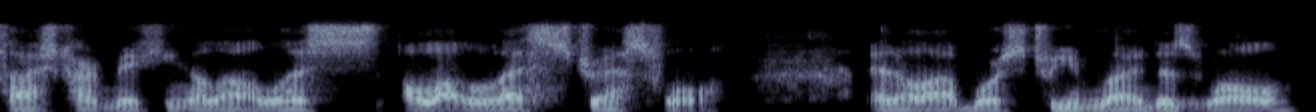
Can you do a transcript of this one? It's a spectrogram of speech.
flashcard making a lot less a lot less stressful and a lot more streamlined as well.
